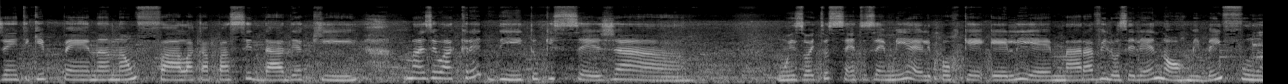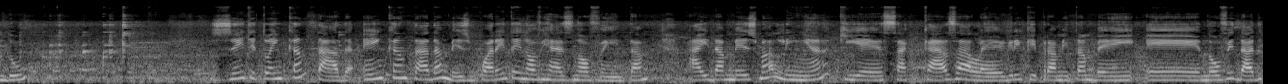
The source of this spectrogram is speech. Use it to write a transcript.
Gente, que pena, não fala a capacidade aqui, mas eu acredito que seja uns 800 ml, porque ele é maravilhoso, ele é enorme, bem fundo. Gente, tô encantada, encantada mesmo. R$ 49,90. Aí da mesma linha, que é essa Casa Alegre, que para mim também é novidade.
